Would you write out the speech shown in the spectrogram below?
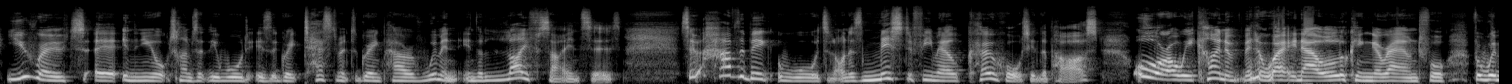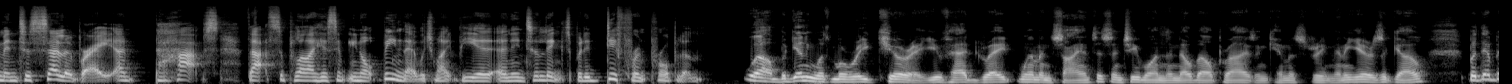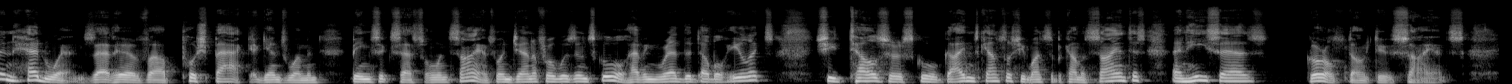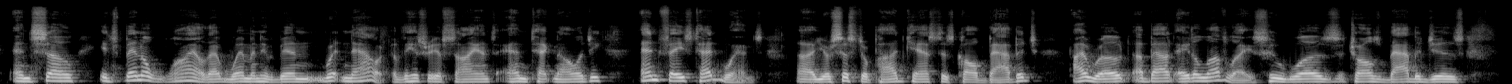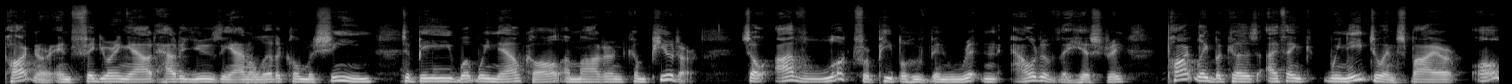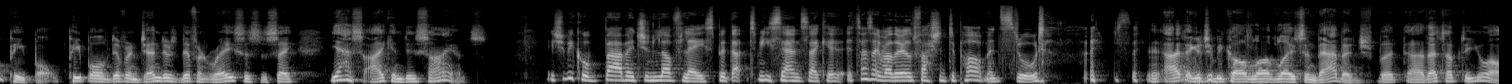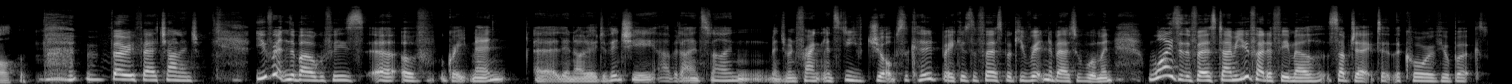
You wrote uh, in the New York Times that the award is a great testament to the growing power of women in the life sciences. So, have the big awards and honours missed a female cohort in the past, or are we kind of in a way now looking around for, for women to celebrate? And perhaps that supply has simply not been there, which might be a, an interlinked but a different problem. Well, beginning with Marie Curie, you've had great women scientists, and she won the Nobel Prize in Chemistry many years ago. But there have been headwinds that have uh, pushed back against women being successful in science. When Jennifer was in school, having read The Double Helix, she tells her school guidance counselor she wants to become a scientist, and he says, girls don't do science. And so it's been a while that women have been written out of the history of science and technology and faced headwinds. Uh, your sister podcast is called Babbage. I wrote about Ada Lovelace, who was Charles Babbage's partner in figuring out how to use the analytical machine to be what we now call a modern computer. So I've looked for people who've been written out of the history, partly because I think we need to inspire all people, people of different genders, different races, to say, yes, I can do science. It should be called Babbage and Lovelace, but that to me sounds like a it sounds like a rather old fashioned department store. I think it should be called Lovelace and Babbage, but uh, that's up to you all. Very fair challenge. You've written the biographies uh, of great men. Uh, Leonardo da Vinci, Albert Einstein, Benjamin Franklin, Steve Jobs. The Codebreaker is the first book you've written about a woman. Why is it the first time you've had a female subject at the core of your books?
